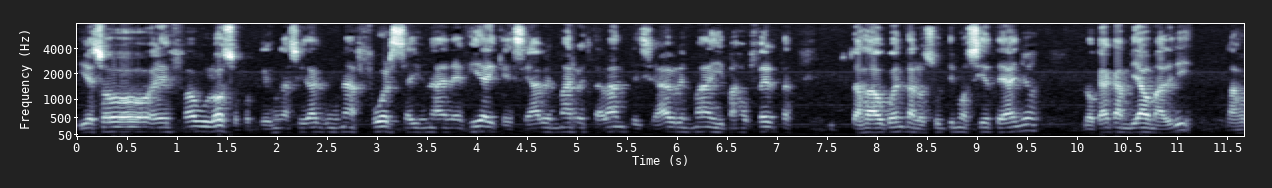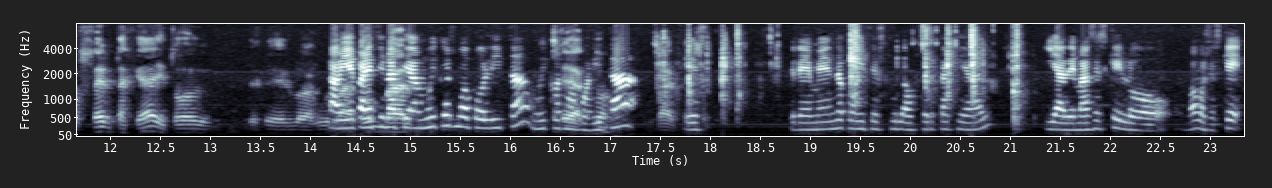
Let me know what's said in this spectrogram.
y eso es fabuloso porque es una ciudad con una fuerza y una energía y que se abren más restaurantes, se abren más y más ofertas. Y tú te has dado cuenta en los últimos siete años lo que ha cambiado Madrid, las ofertas que hay, todo. A mí me parece una ciudad muy cosmopolita, muy cosmopolita. Es tremendo, como dices tú, la oferta que hay. Y además es que lo, vamos, es que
